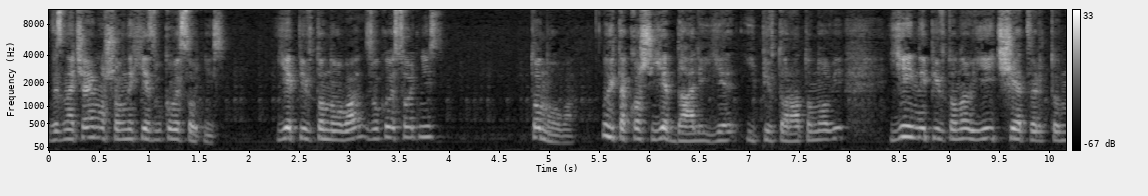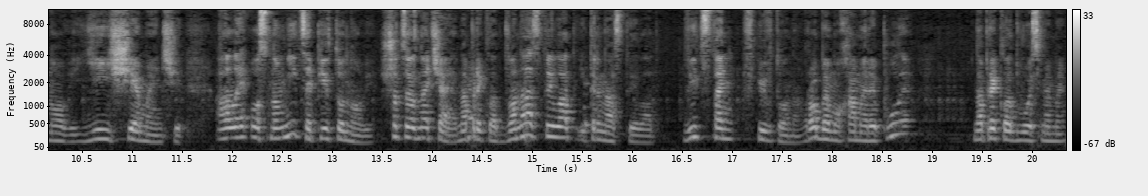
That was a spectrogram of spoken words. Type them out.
визначаємо, що в них є звуковисотність. Є півтонова звуковисотність, тонова. Ну і також є далі, є і півтора тонові, є і не півтонові, є і четвертьтонові, є і ще менші. Але основні це півтонові. Що це означає? Наприклад, 12 лад і 13 лад. Відстань в півтона. Робимо хамери пули, наприклад, восьмими.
